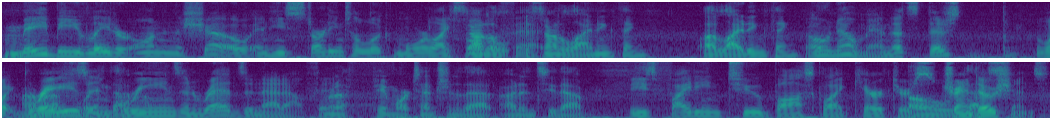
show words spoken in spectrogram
Hmm. may be later on in the show, and he's starting to look more like it's not a Fett. it's not a lighting thing, a lighting thing. Oh no, man! That's there's what grays and at that. greens and reds in that outfit. I'm gonna pay more attention to that. I didn't see that. He's fighting two Bossk-like characters, Oh, that's- Trandoshans.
